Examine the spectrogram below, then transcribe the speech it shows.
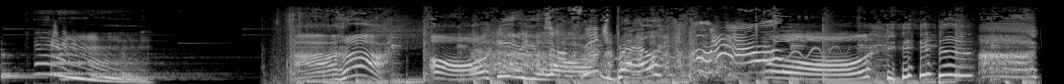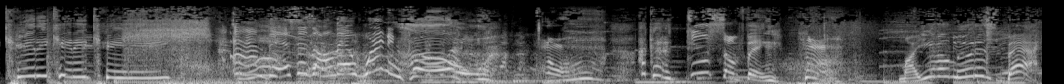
Hmm. Aha! Oh, here you Don't are. snitch, bro. Meow. Oh, kitty, kitty, kitty. And this is all they're waiting for. Oh, oh, I gotta do something. Hmm. My evil mood is back.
